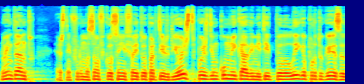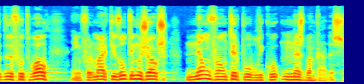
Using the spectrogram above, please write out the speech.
No entanto, esta informação ficou sem efeito a partir de hoje, depois de um comunicado emitido pela Liga Portuguesa de Futebol a informar que os últimos jogos não vão ter público nas bancadas.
